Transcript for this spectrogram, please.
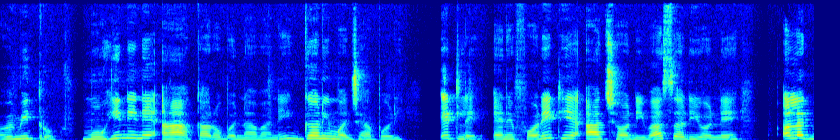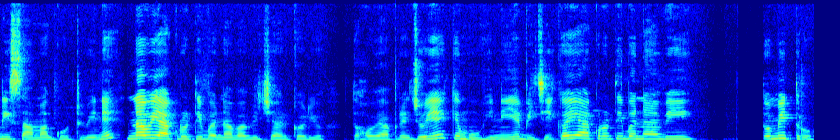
હવે મિત્રો, મોહિનીને આ આકારો બનાવવાની ઘણી મજા પડી. એટલે એને ફરીથી આ છ દિવાસળીઓને અલગ દિશામાં ગોઠવીને નવી આકૃતિ બનાવવા વિચાર કર્યો. તો હવે આપણે જોઈએ કે મોહિનીએ બીજી કઈ આકૃતિ બનાવી? તો મિત્રો,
